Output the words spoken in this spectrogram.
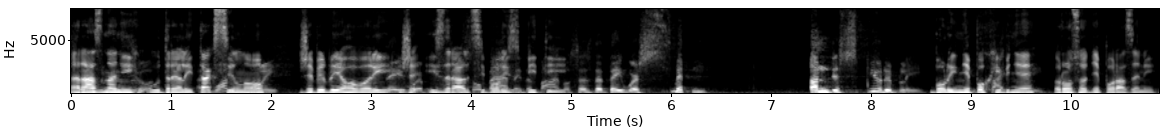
raz na nich udreli tak silno, že Biblia hovorí, že Izraelci boli zbytí. Boli nepochybne rozhodne porazení.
